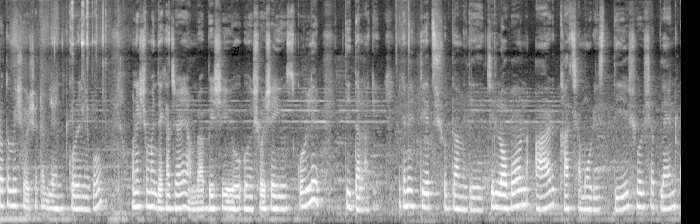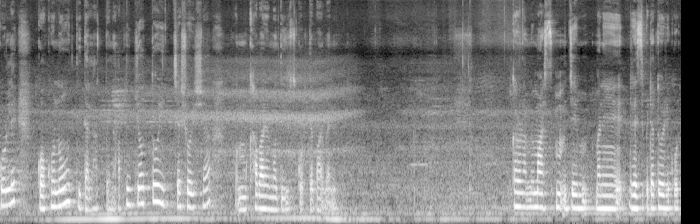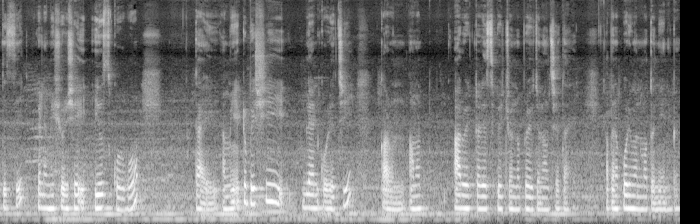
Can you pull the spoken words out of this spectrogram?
প্রথমে সরিষাটা ব্লেন্ড করে নেব। অনেক সময় দেখা যায় আমরা বেশি সরিষা ইউজ করলে তিতা লাগে। এখানে টিপস শুদ্ধ আমি দিয়েছি লবণ আর কাঁচা মরিচ দিয়ে সরিষা ব্লেন্ড করলে কখনো তিতা লাগবে না। আপনি যত ইচ্ছা সরিষা খাবারের মধ্যে ইউজ করতে পারবেন। কারণ আমি মাছ যে মানে রেসিপিটা তৈরি করতেছি এখানে আমি সরিষা ইউজ করব। তাই আমি একটু বেশি ব্লেন্ড করেছি, কারণ আমার আরও একটা রেসিপির জন্য প্রয়োজন আছে, তাই আপনারা পরিমাণ মতো নিয়ে নেবেন।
